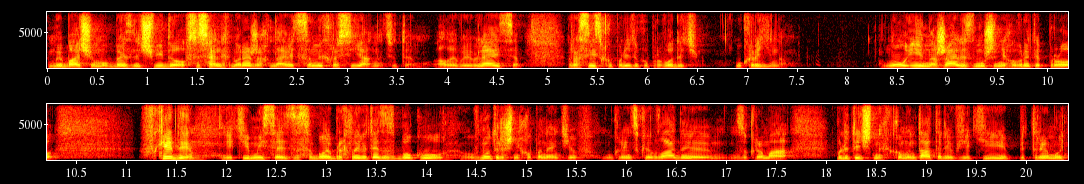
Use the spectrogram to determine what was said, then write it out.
Ми бачимо безліч відео в соціальних мережах навіть самих росіян на цю тему. Але виявляється, російську політику проводить Україна. Ну і, на жаль, змушені говорити про вкиди, які містять за собою брехливі тези з боку внутрішніх опонентів української влади, зокрема політичних коментаторів, які підтримують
